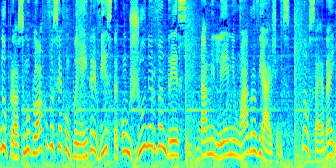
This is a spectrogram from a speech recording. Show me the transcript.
No próximo bloco, você acompanha a entrevista com Júnior Vandresse, da Millennium Agroviagens. Não saia daí.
